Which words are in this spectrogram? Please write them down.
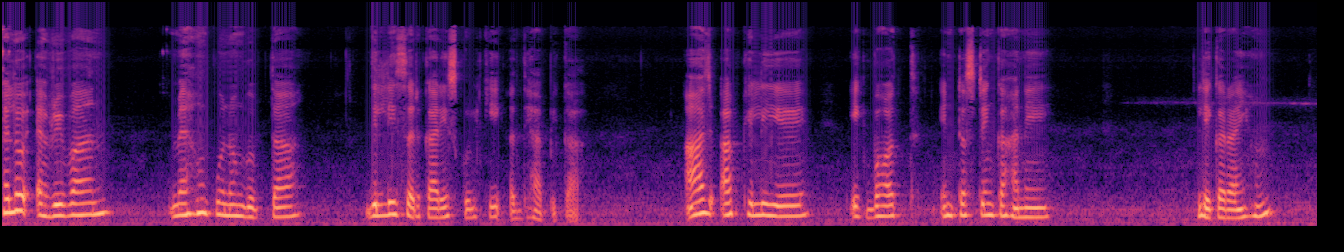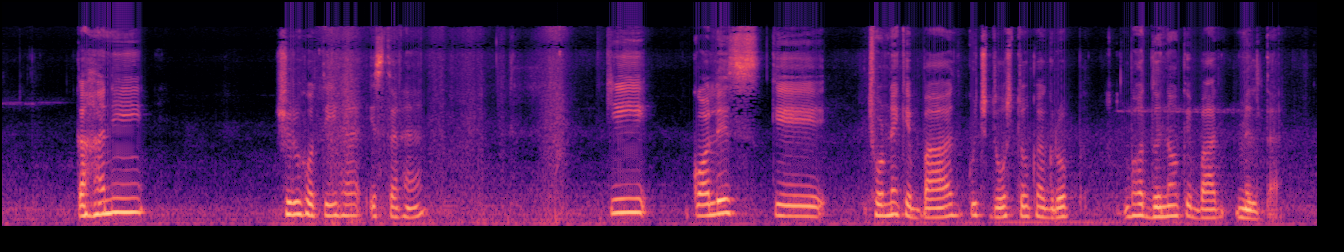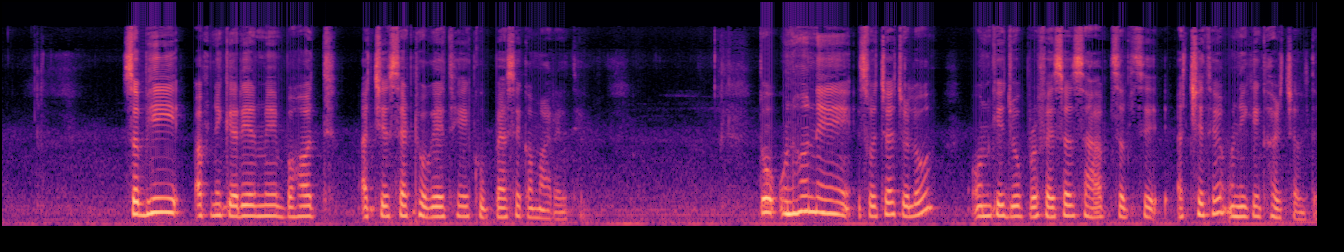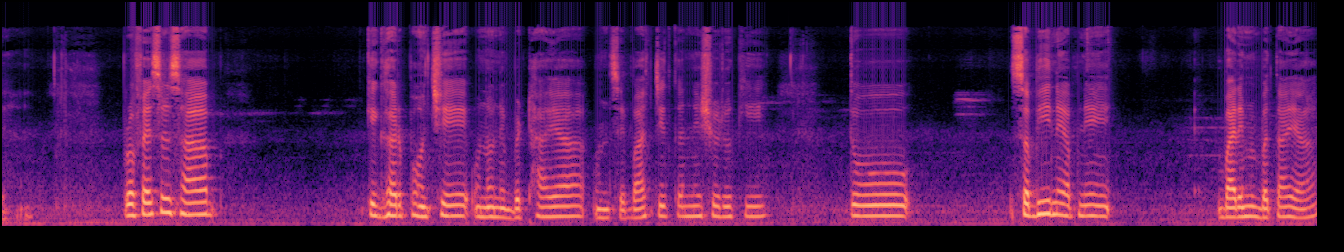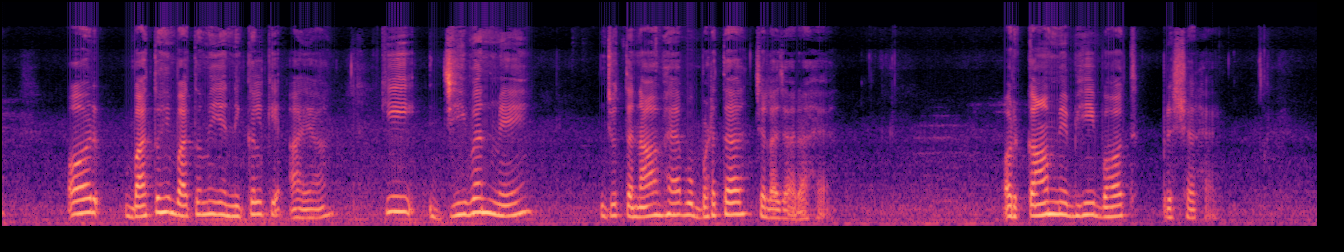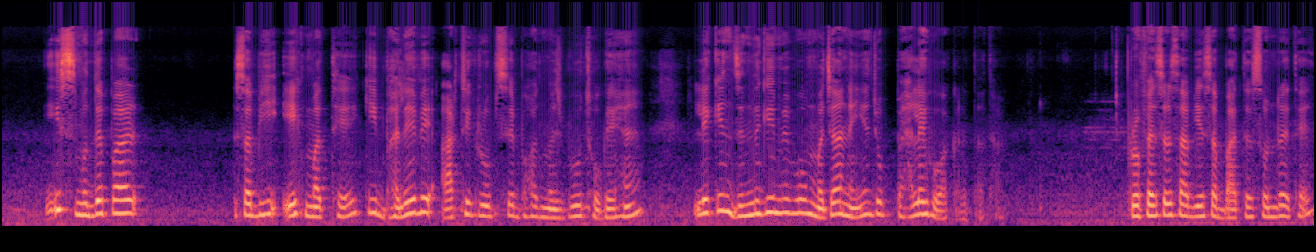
Hello everyone मैं हूँ पूनम गुप्ता, दिल्ली सरकारी स्कूल की अध्यापिका। आज आपके लिए एक बहुत इंटरेस्टिंग कहानी लेकर आई हूँ। कहानी शुरू होती है इस तरह कि कॉलेज के छोड़ने के बाद कुछ दोस्तों का ग्रुप बहुत दिनों के बाद मिलता है। सभी अपने करियर में बहुत अच्छे सेट हो गए थे, खूब पैसे कमा रहे थे। तो उन्होंने सोचा, चलो, उनके जो प्रोफेसर साहब सबसे अच्छे थे, उन्हीं के घर चलते हैं। प्रोफेसर साहब के घर पहुँचे, उन्होंने बिठाया, उनसे बातचीत करनी शुरू की। तो सभी ने अपने बारे में बताया और बातों ही बातों में ये निकल के आया कि जीवन में जो तनाव है, वो बढ़ता चला जा रहा है। और काम में भी बहुत प्रेशर है। इस मुद्दे पर सभी एक मत थे कि भले वे आर्थिक रूप से बहुत मज़बूत हो गए हैं, लेकिन ज़िंदगी में वो मज़ा नहीं है जो पहले हुआ करता था। प्रोफेसर साहब ये सब बातें सुन रहे थे,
